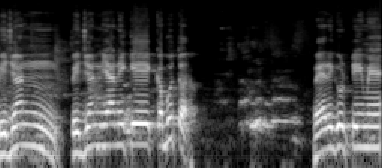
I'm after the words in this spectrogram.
પિજન પિજન યાની કે કબૂતર. Very good team A.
